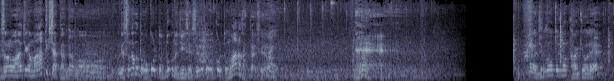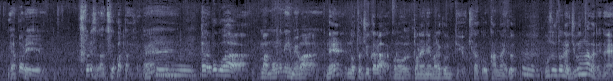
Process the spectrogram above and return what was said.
その蜂が回ってきちゃったんだもん、でそんなこと起こると僕の人生そういうことが起こると思わなかったですよ、はい。ねえだから自分を取り巻く環境でやっぱりストレスが強かったんでしょうね。だから僕は「まあ、もののけ姫は」ねの途中からこの「隣の山田君」っていう企画を考える、そうするとね自分の中でね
